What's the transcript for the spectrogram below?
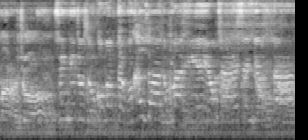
말아줘 생겨줘서 고맙다고 한다는 말이에요 잘생겼다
